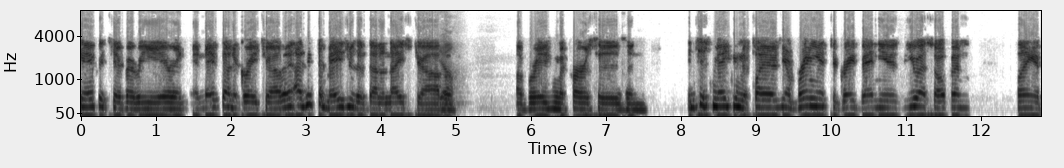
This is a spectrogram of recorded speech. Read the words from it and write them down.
Championship every year, and, and they've done a great job. I think the majors have done a nice job yeah. of of raising the purses and and just making the players, you know, bringing it to great venues. The U.S. Open, playing at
